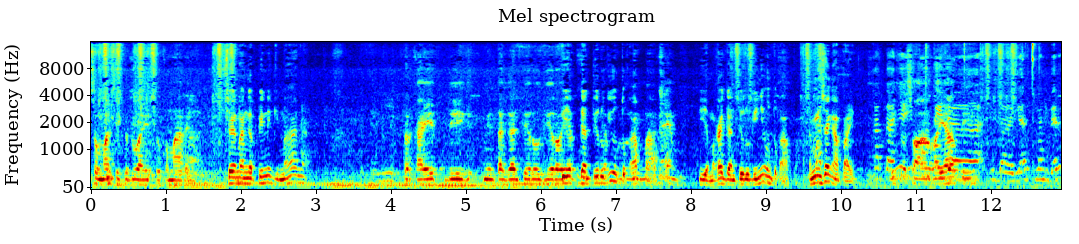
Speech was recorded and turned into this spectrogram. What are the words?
Somasi kedua itu kemarin Saya nanggepinnya gimana? terkait diminta ganti rugi Iya, royalti ganti rugi untuk 35 apa? M. Iya, makanya ganti ruginya untuk apa? Emang saya ngapain? Katanya Itu soal tidak royalti. dibayar, cuma dibayar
